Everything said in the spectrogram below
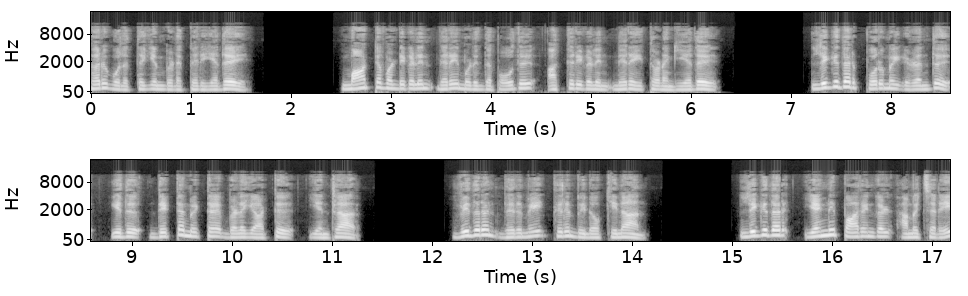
கருவூலத்தையும் விட பெரியது. மாட்டு வண்டிகளின் நிறை முடிந்தபோது அத்திரிகளின் நிறை தொடங்கியது. லிகிதர் பொறுமை இழந்து இது திட்டமிட்ட விளையாட்டு என்றார். விதுரன் வெறுமே திரும்பி நோக்கினான். லிகிதர் எண்ணிப் பாருங்கள் அமைச்சரே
